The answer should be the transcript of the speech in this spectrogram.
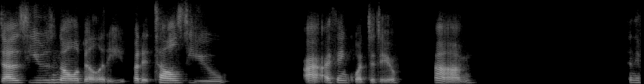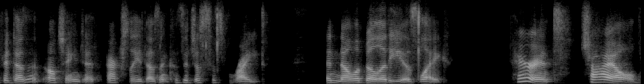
does use nullability, but it tells you, I, I think, what to do. Um, and if it doesn't, I'll change it. Actually, it doesn't because it just says write. And nullability is like parent, child,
